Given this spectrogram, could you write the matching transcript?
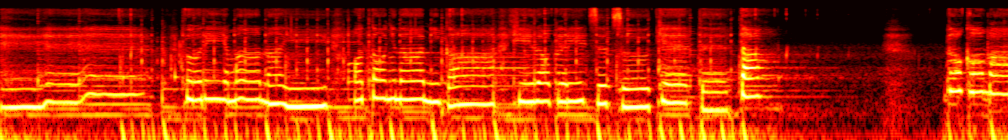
へえ振りやまない音に波が広くり続けてた。どこまで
